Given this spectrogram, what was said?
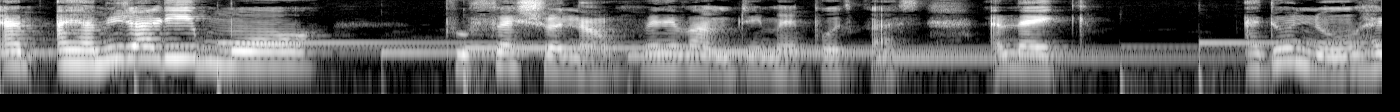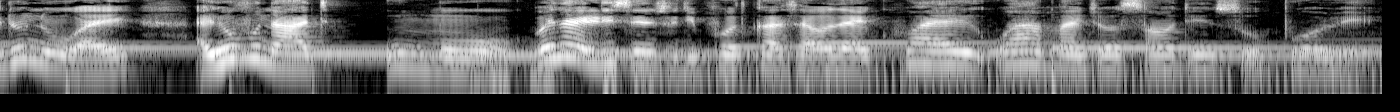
am i am usually more professional whenever i'm doing my podcast and like I don't know. I don't know why. I even had umo. When I listened to the podcast, I was like, why why am I just sounding so boring?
